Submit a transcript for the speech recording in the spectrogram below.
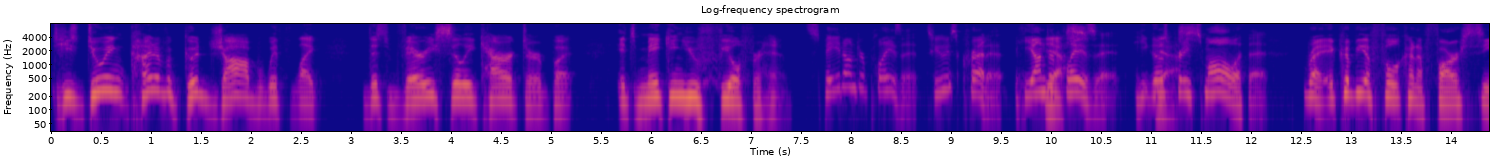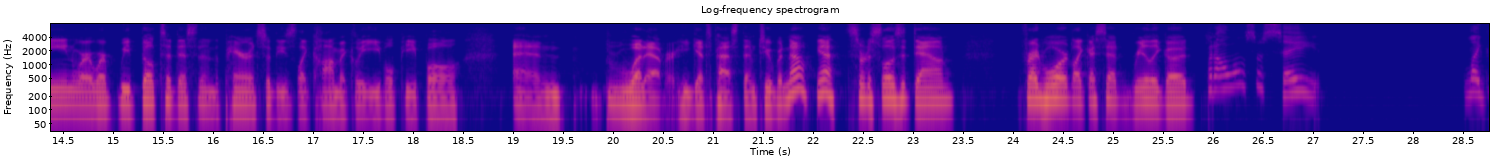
he's doing kind of a good job with like this very silly character but it's making you feel for him Spade underplays it to his credit. He underplays it. He goes Yes. pretty small with it. Right. It could be a full kind of farce scene where where we built to this, and then the parents are these like comically evil people, and whatever. He gets past them too, but no, yeah, sort of slows it down. Fred Ward, like I said, really good. But I'll also say, like,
